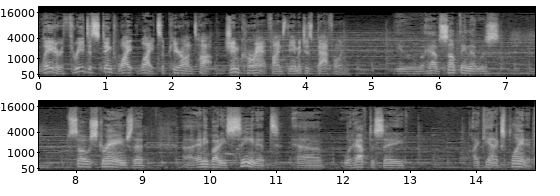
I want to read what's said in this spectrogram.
Later, three distinct white lights appear on top. Jim Courant finds the images baffling. You have something that was so strange that uh, anybody seeing it uh, would have to say, I can't explain it.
